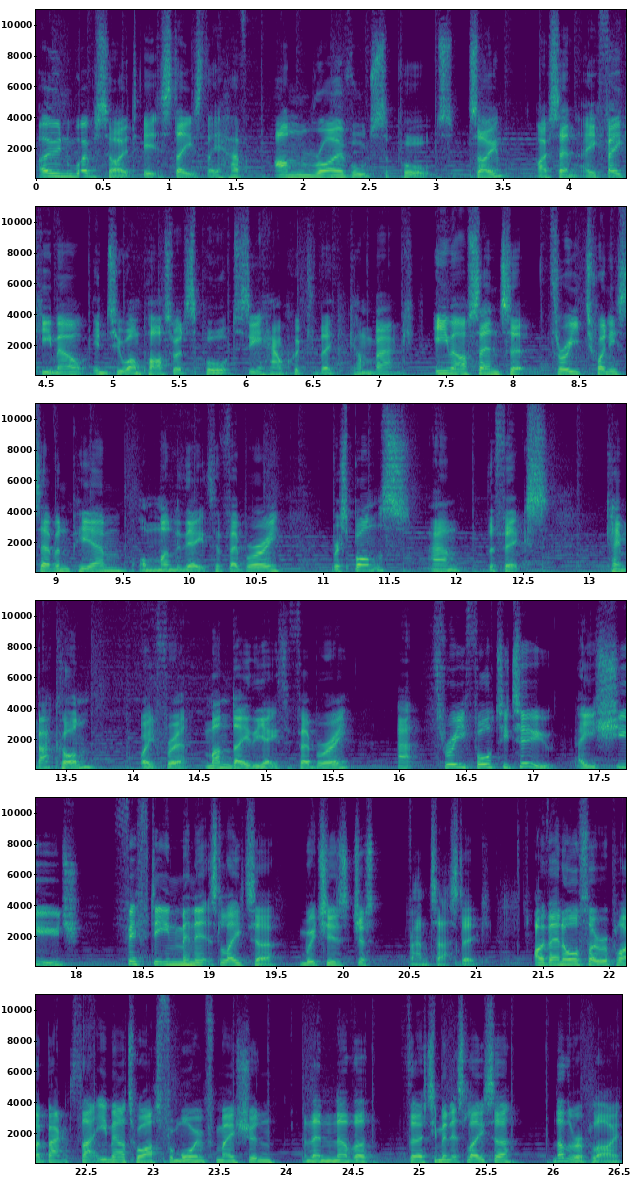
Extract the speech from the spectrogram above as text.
own website, it states they have unrivaled support. So I sent a fake email into 1Password support to see how quickly they could come back. Email sent at 3:27 p.m. on Monday, the 8th of February. Response and the fix came back on wait for it, Monday the 8th of February at 3.42, a huge 15 minutes later, which is just fantastic. I then also replied back to that email to ask for more information, and then another 30 minutes later, another reply.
